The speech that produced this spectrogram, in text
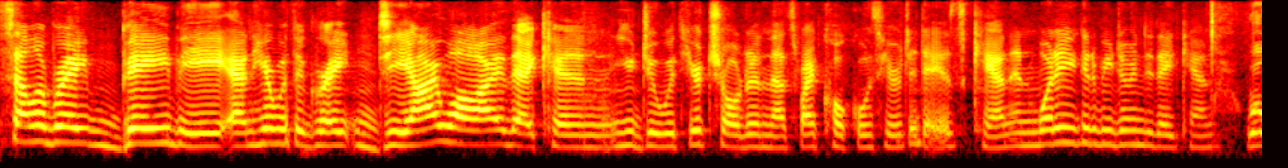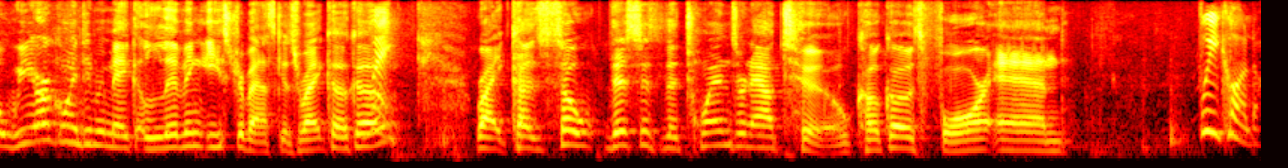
celebrate baby and here with a great DIY that can you do with your children. That's why Coco's here today is Ken. And what are you going to be doing today, Ken? Well, we are going to make living Easter baskets, right, Coco? Right. Right, because so this is the twins are now two. Coco's four and Three quarter.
